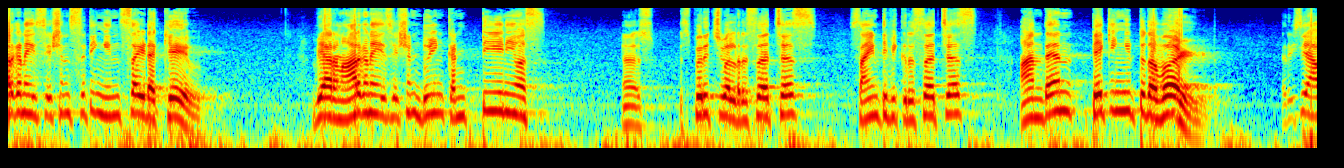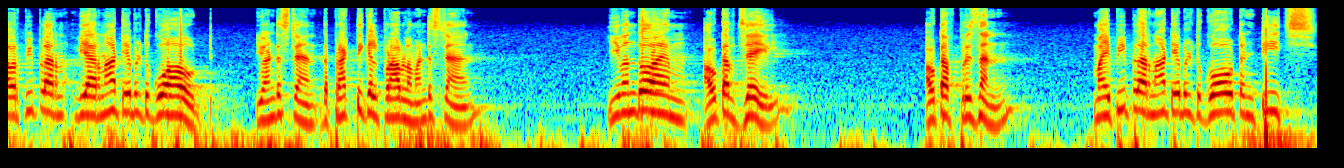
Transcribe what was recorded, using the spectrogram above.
organization sitting inside a cave. We are an organization doing continuous uh, spiritual researches, scientific researches, and then taking it to the world. You see, our people are, we are not able to go out. You understand? The practical problem, understand? Even though I am out of jail, out of prison, my people are not able to go out and teach,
